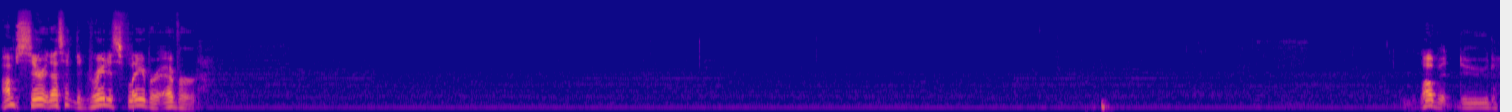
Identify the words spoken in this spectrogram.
I'm serious. That's like the greatest flavor ever. Love it, dude.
